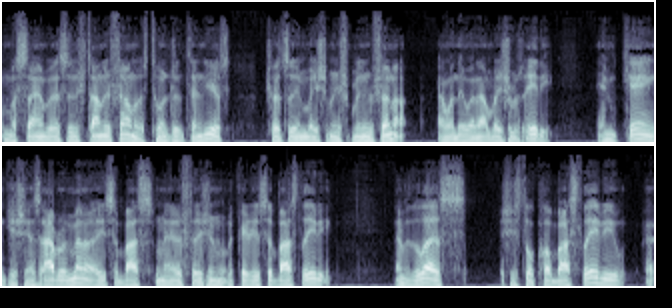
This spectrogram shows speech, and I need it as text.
Masayim Shtan Shana was 210 years. And when they went out, Moshe was 80. And Cain, Kishin's Abra Mena, Isa Bas Menefishim, a Bas Levi. Nevertheless, she's still called Bas Levi, uh,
